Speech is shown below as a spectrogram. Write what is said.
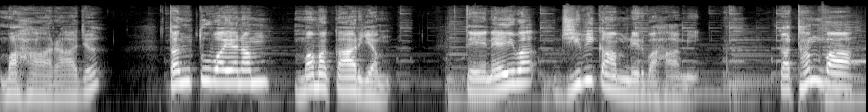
महाराज तन्तुवयनं मम कार्यं तेनैव जीविकां निर्वहामि। कथं वा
